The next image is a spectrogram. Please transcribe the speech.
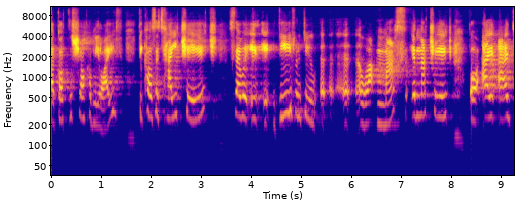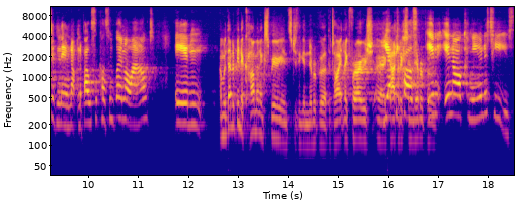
I got the shock of my life because it's high church. So it, it, they even do a, a, a Latin mass in that church. But I, I didn't know nothing about it because we weren't allowed. Um, And would that have been a common experience, do you think, in Liverpool at the time, like for Irish uh, yeah, Catholics in because Liverpool? in, in our communities,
